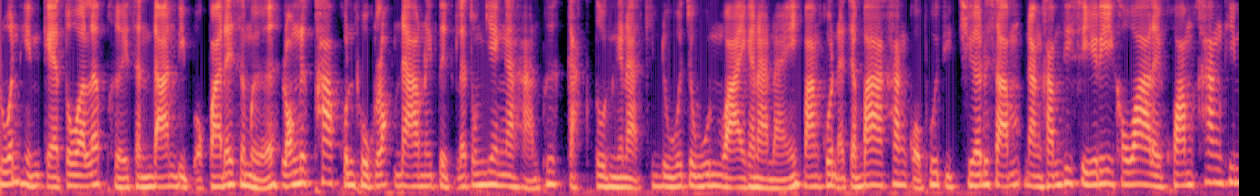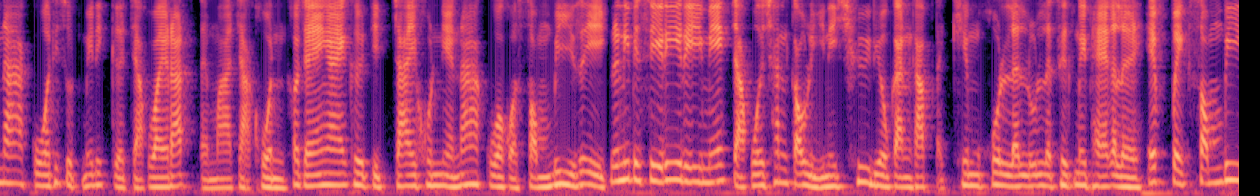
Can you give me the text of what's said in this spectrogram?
ล้วนเห็นแก่ตัวและเผยสันดานดิบออกมาได้เสมอ ลองนึกภาพคนถูกล็อกดาวน์ในตึกและต้องแย่งอาหารเพื่อกักตุนกันนะคิดดูว่าจะวุ่นวายขนาดไหน บางคนอาจจะบ้าคลั่งกว่าผู้ติดเชื้อด้วยซ้ำดังคำที่ซีรีส์เขาว่าเลยความคลั่งที่น่ากลัวที่สุดไม่ได้เกิดจากไวรัส แต่มาจากคน เข้าใจง่ายๆคือจิตใจคนเนี่ยน่ากลัวกว่าซอมบี้ซะอีก เรื่องนี้เป็นซีรีส์รีเมคจากเวอร์ชั่นเกาหลีในชื่อเดียวกันครับ แต่เข้มข้นและลุ้นระทึกไม่แพ้กันเลยเอฟเฟกต์ซอมบี้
